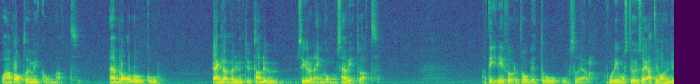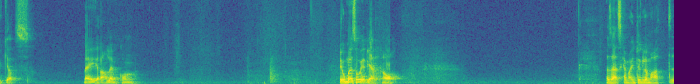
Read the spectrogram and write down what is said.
Och han pratar ju mycket om att en bra logo den glömmer du inte utan du ser ju den en gång och sen vet du att att det är det företaget och, och sådär. Och det måste jag ju säga att det har ju lyckats med eran Lemcon. Jo, men så är det. Ja, Men sen ska man ju inte glömma att uh,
